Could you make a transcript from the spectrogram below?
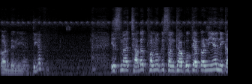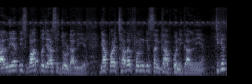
कर देनी है। ठीक है? इसमें अच्छादक फलनों की संख्या आपको क्या करनी है? निकालनी है। तो इस बात पर जरा से ज़ोर डालिए। यहाँ पर अच्छादक फलन की संख्या आपको निकालनी है। ठीक है?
